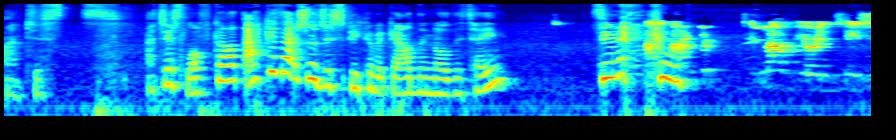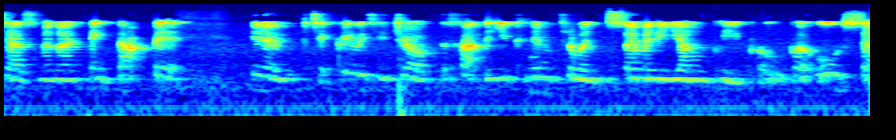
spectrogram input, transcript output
I just, I just love gardening. I could actually just speak about gardening all the time. I I, love your enthusiasm, and I think that bit, you know, particularly with your job, the fact that you can influence so many young people, but also,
